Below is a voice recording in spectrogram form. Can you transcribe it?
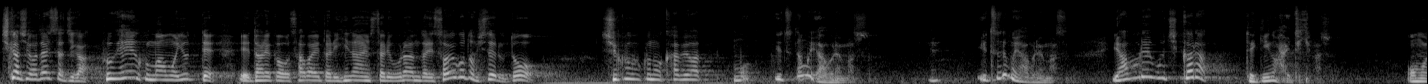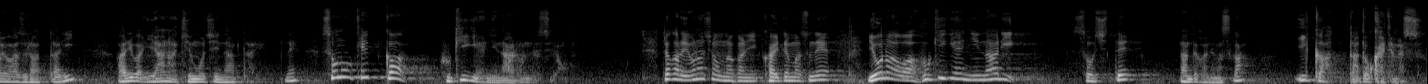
しかし私たちが不平不満を言って誰かを裁いたり非難したり恨んだりそういうことをしてると祝福の壁はもういつでも破れます、ね、いつでも破れます。破れ口から敵が入ってきます。思いを患ったりあるいは嫌な気持ちになったり、ね、その結果不機嫌になるんですよ。だからヨナ書の中に書いてますね。ヨナは不機嫌になりそして何て書いてますか？怒ったと書いてます。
